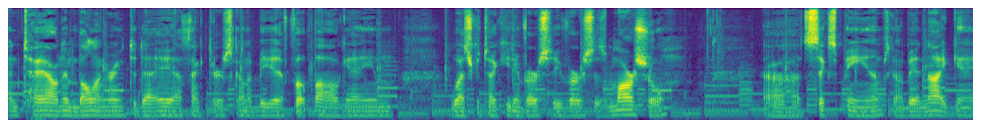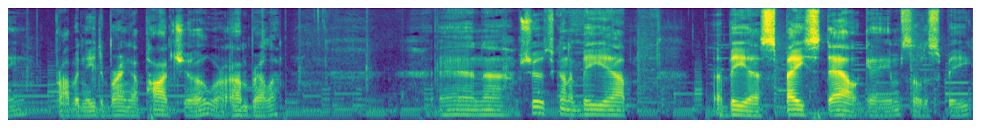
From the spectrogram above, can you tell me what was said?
in town in Bowling Green today. I think there's going to be a football game, West Kentucky University versus Marshall uh, at 6 p.m. It's going to be a night game. Probably need to bring a poncho or umbrella, and uh, I'm sure it's going to be a, be a spaced out game, so to speak,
